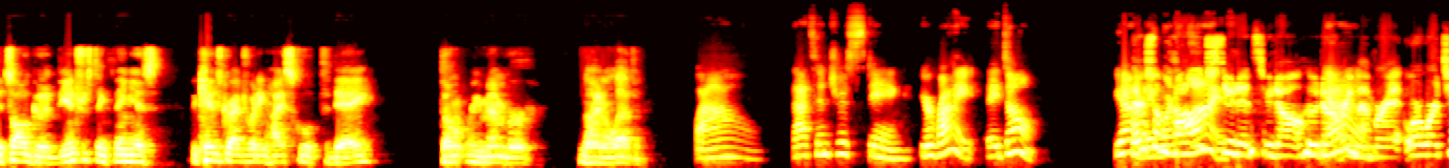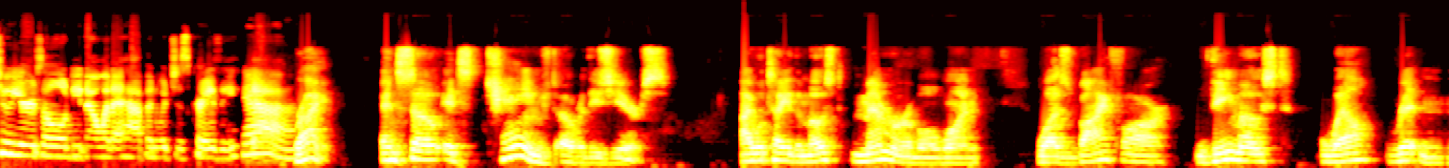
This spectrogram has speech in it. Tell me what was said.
It's all good. The interesting thing is the kids graduating high school today don't remember 9 11. Wow. That's interesting. You're right. They don't. Yeah, there's some college alive. students who don't who don't yeah. remember it, or were two years old, you know, when it happened, which is crazy. Yeah. yeah, right. And so it's changed over these years. I will tell you the most memorable one was by far the most well written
